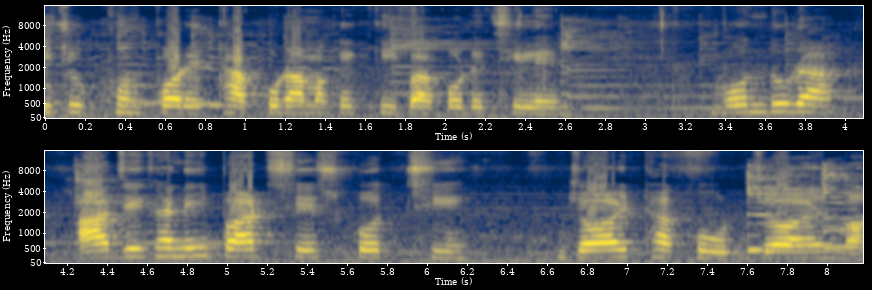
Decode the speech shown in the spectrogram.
কিছুক্ষণ পরে ঠাকুর আমাকে কৃপা করেছিলেন। বন্ধুরা, আজ এখানেই পাঠ শেষ করছি। জয় ঠাকুর, জয় মা।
